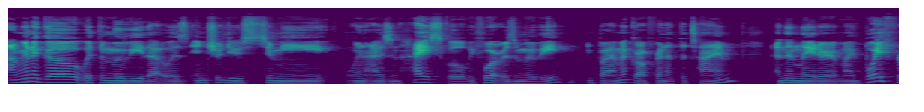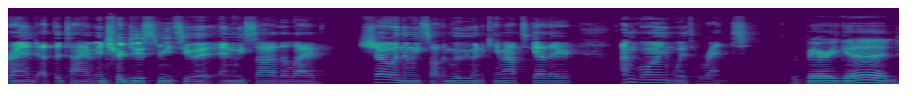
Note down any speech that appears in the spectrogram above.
I'm gonna go with the movie that was introduced to me when I was in high school before it was a movie by my girlfriend at the time. And then later my boyfriend at the time introduced me to it and we saw the live show and then we saw the movie when it came out together. I'm going with Rent. Very good.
